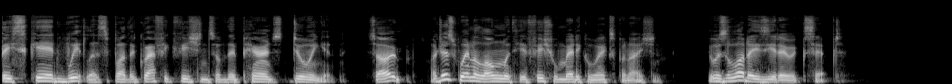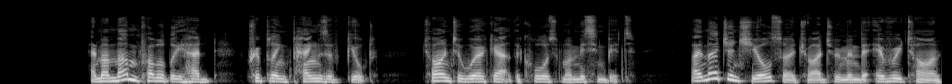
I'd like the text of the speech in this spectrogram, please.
be scared witless by the graphic visions of their parents doing it. So I just went along with the official medical explanation. It was a lot easier to accept. And my mum probably had crippling pangs of guilt, trying to work out the cause of my missing bits. I imagine she also tried to remember every time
